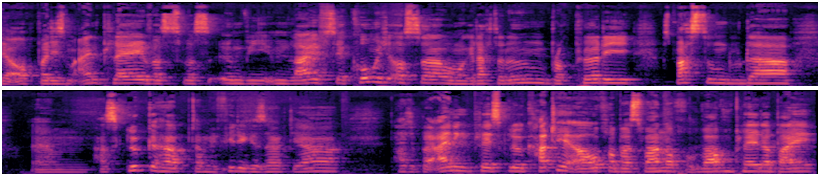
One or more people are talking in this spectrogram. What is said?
der auch bei diesem einen Play, was, was irgendwie im Live sehr komisch aussah, wo man gedacht hat, hm, Brock Purdy, was machst du, du da? Ähm, hast Glück gehabt, haben mir viele gesagt, ja, hatte bei einigen Plays Glück, hatte er auch, aber es war noch war auch ein Play dabei,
